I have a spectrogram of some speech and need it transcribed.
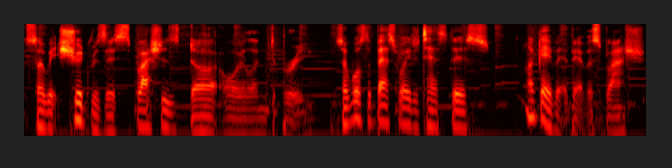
so it should resist splashes, dirt, oil and debris. So what's the best way to test this? I gave it a bit of a splash.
